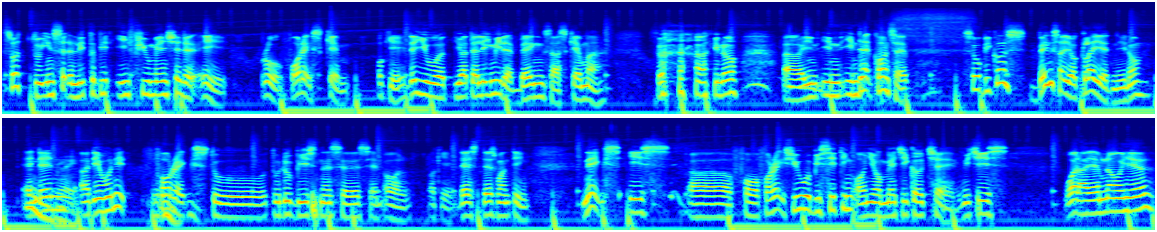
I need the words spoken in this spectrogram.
so to insert a little bit, if you mention that, hey, bro, forex scam. Okay, then you were you are telling me that banks are scammer. So you know, uh, in in in that concept. So because banks are your client, you know, and then right. uh, they will need forex to to do businesses and all. Okay, that's that's one thing. Next is uh, for forex, you will be sitting on your magical chair, which is what I am now here,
